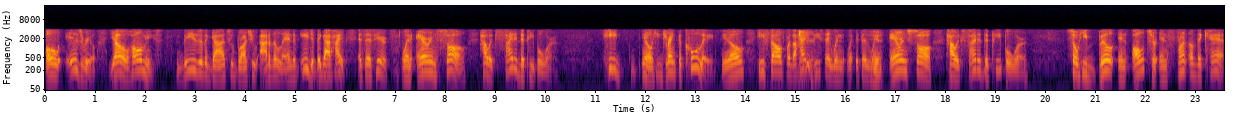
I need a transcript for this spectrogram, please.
"Oh Israel, yo, homies, these are the gods who brought you out of the land of Egypt. They got hype. It says here, when Aaron saw how excited the people were, he you know, he drank the Kool-Aid, you know? He fell for the hype. He said when, when it says when Yeah. Aaron saw how excited the people were, so he built an altar in front of the calf,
